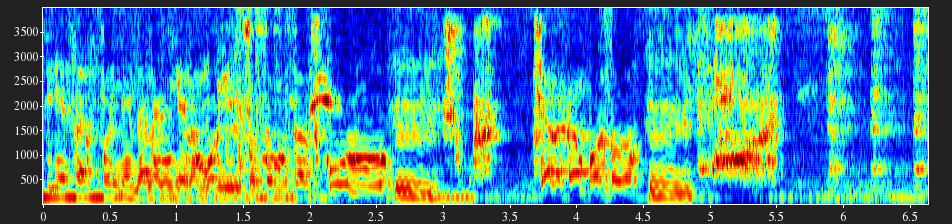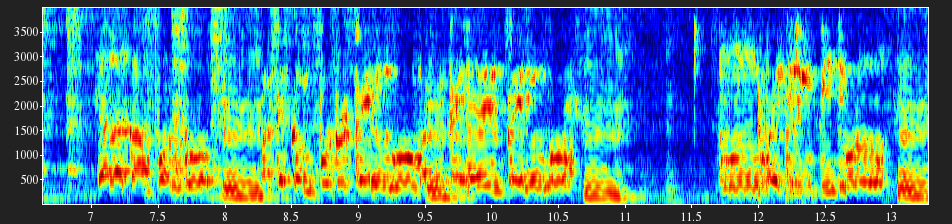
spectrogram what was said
ಸಿ ಎಸ್ ಆರ್ ಫಂಡ್ ಇಂದ ನಮಗೆ ನಮ್ಮೂರಿಗೆ ಇಲ್ಲಿ ಸುತ್ತಮುತ್ತ ಸ್ಕೂಲು ಹ್ಮ್. ಶಾಲಾ ಕಾಂಪೌಂಡು ಹ್ಮ್. ಶಾಲಾ ಕಾಂಪೌಂಡು ಹ್ಮ್. ಮತ್ತೆ ಕಂಪ್ಯೂಟರ್ ಟ್ರೈನಿಂಗು ಮತ್ತೆ ಟೈಲರಿಂಗ್ ಟ್ರೈನಿಂಗು ಹ್ಮ್. ರೈತರಿಗೆ ಬೀಜಗಳು. ಹ್ಮ್.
